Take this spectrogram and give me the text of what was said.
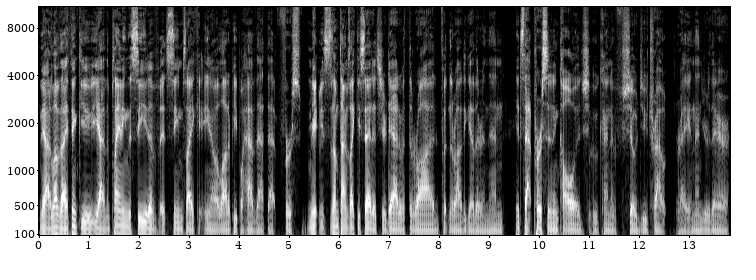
Yeah, I love that. I think you, yeah, the planting the seed of it seems like, you know, a lot of people have that, that first, maybe sometimes, like you said, it's your dad with the rod, putting the rod together. And then it's that person in college who kind of showed you trout, right? And then you're there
